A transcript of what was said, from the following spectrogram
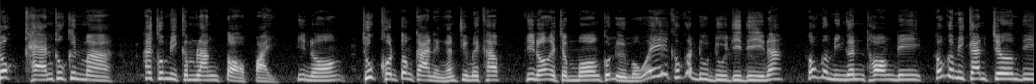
ยกแขนเขาขึ้นมา ให้เขามีกำลังต่อไป พี่น้องทุกคนต้องการอย่างนั้นจริงไหมครับ พี่น้องอาจจะมองคนอื่นบอกว่าเอ๊ะเขาก็ดูดูดีๆนะเขาก็มีเงินทองดีเขาก็มีการเจิมดี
